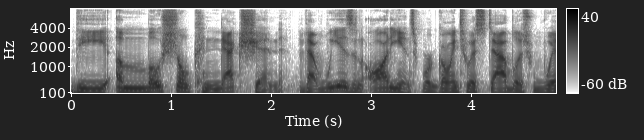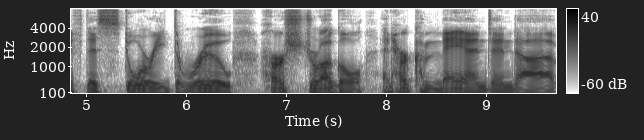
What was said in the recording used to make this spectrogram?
the emotional connection that we as an audience were going to establish with this story through her struggle and her command and uh,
